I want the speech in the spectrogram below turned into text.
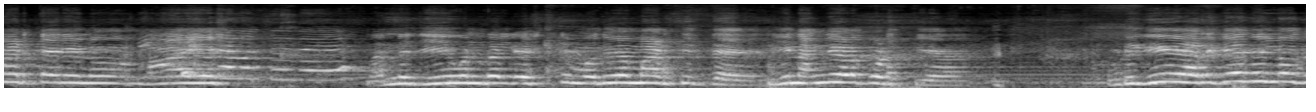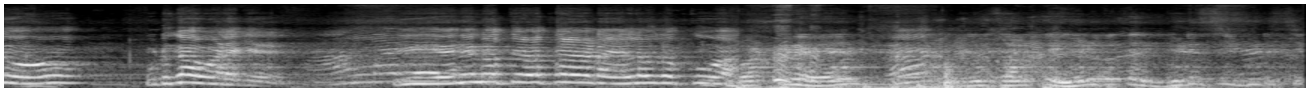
ಮಾಡ್ತೇನೆ ನೀನು? ನಾ ಎಷ್ಟು ನನ್ನ ಜೀವನದಲ್ಲಿ ಎಷ್ಟು ಮದುವೆ ಮಾಡ್ತಿದ್ದೆ ನೀನ್ ಹಂಗೆ ಹೇಳ್ಕೊಡ್ತೀಯ ಹುಡುಗಿ ಹೆರಿಗೆ ನಿಲ್ಲೋದು ಹುಡುಗ ಒಳಗೆ. ನೀ ಏನೇನೋ ತಿಳ್ಕೊಳ್ಳೋಣ ಎಲ್ಲದಕ್ಕೂ. ಸ್ವಲ್ಪ ಹೇಳ್ಬೇಕಾದ್ರೆ ಬಿಡಿಸಿ ಬಿಡಿಸಿ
